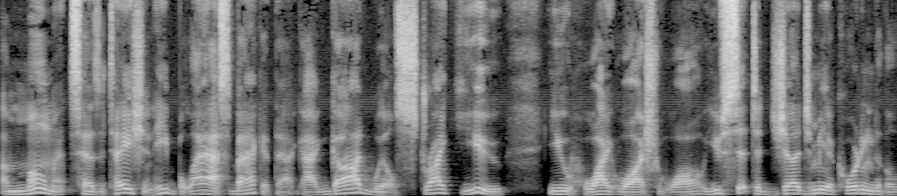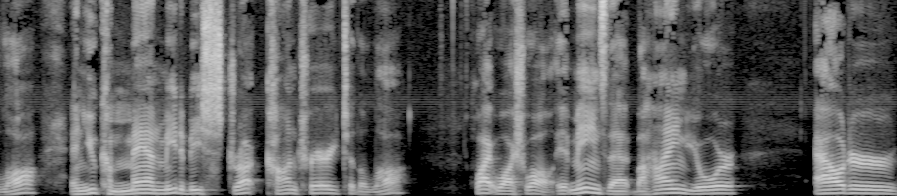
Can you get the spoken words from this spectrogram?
a moment's hesitation, he blasts back at that guy. God will strike you, you whitewashed wall. You sit to judge me according to the law, and you command me to be struck contrary to the law. Whitewash wall. It means that behind your outer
